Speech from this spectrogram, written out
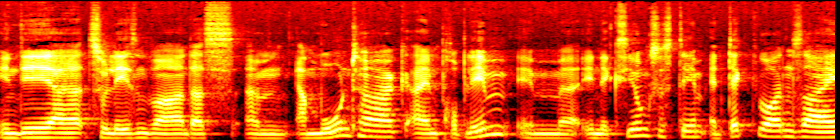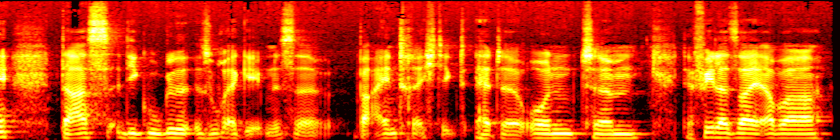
in der zu lesen war, dass ähm, am Montag ein Problem im äh, Indexierungssystem entdeckt worden sei, das die Google Suchergebnisse beeinträchtigt hätte. Und ähm, der Fehler sei aber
